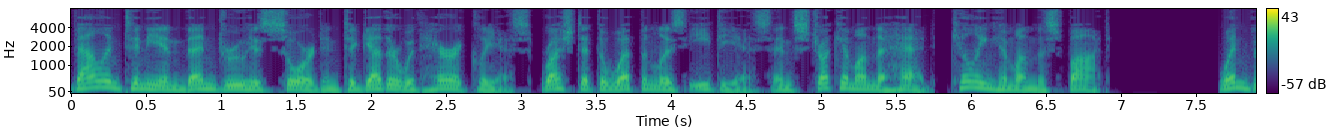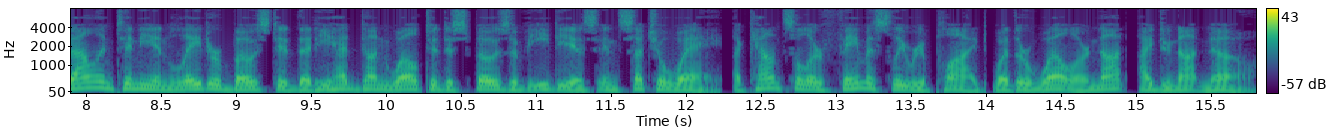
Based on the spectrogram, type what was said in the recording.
Valentinian then drew his sword and together with Heraclius, rushed at the weaponless Aetius and struck him on the head, killing him on the spot. When Valentinian later boasted that he had done well to dispose of Aetius in such a way, a councillor famously replied whether well or not, I do not know.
